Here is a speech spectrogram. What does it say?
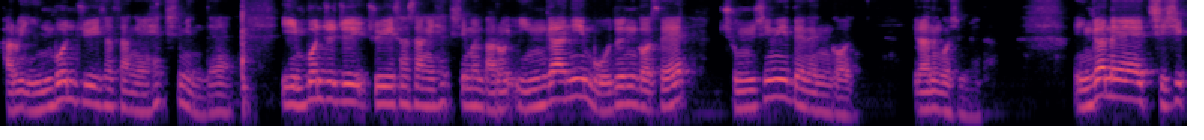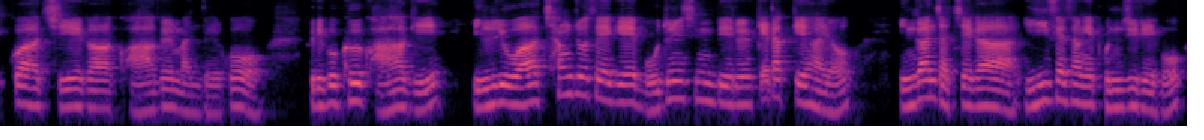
바로 인본주의 사상의 핵심인데 이 인본주의 사상의 핵심은 바로 인간이 모든 것의 중심이 되는 것이라는 것입니다. 인간의 지식과 지혜가 과학을 만들고 그리고 그 과학이 인류와 창조 세계의 모든 신비를 깨닫게 하여 인간 자체가 이 세상의 본질이고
